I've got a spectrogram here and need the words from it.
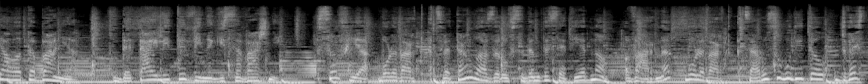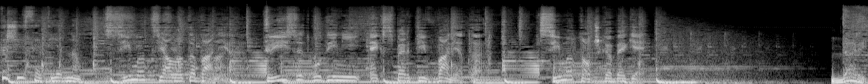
Цялата баня. Детайлите винаги са важни. София, булевард Цветан Лазаров 71. Варна, булевард Цар Освободител 261. Сима цялата баня. 30 години експерти в банята. Сима.бг Дарик.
